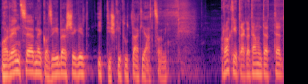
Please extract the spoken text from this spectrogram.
a rendszernek az éberségét itt is ki tudták játszani. A rakétákat említetted,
